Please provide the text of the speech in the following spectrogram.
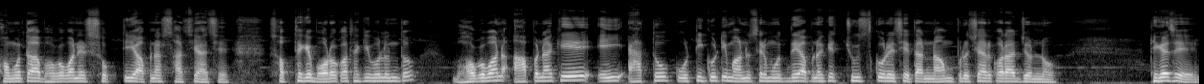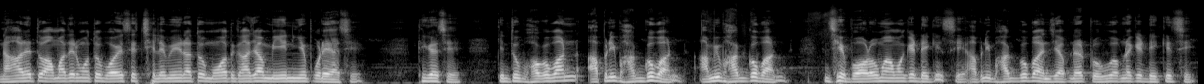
ক্ষমতা ভগবানের শক্তি আপনার সাথে আছে। সব থেকে বড় কথা কি বলুন তো? ভগবান আপনাকে এই এত কোটি কোটি মানুষের মধ্যে আপনাকে চুজ করেছে তার নাম প্রচার করার জন্য। ঠিক আছে? নাহলে তো আমাদের মতো বয়সের ছেলেমেয়েরা তো মদ, গাঁজা, মেয়ে নিয়ে পড়ে আছে। ঠিক আছে? কিন্তু ভগবান, আপনি ভাগ্যবান, আমি ভাগ্যবান যে বড় মা আমাকে ডেকেছে। আপনি ভাগ্যবান যে আপনার প্রভু আপনাকে ডেকেছে।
